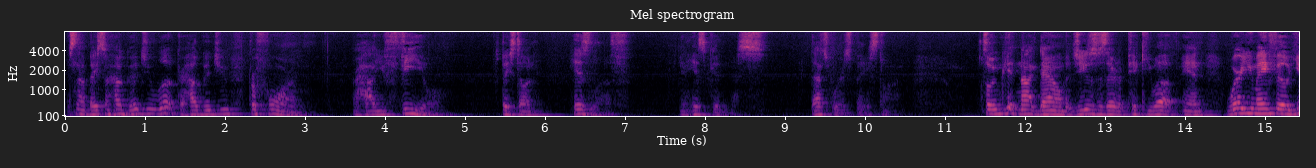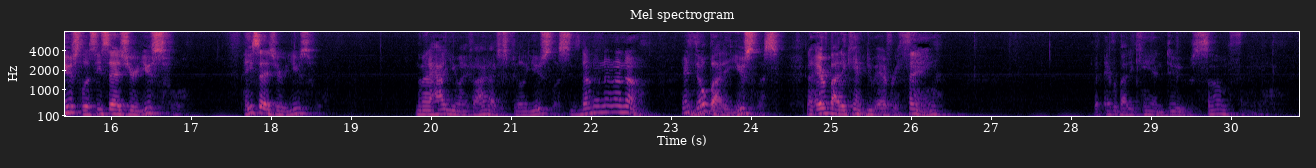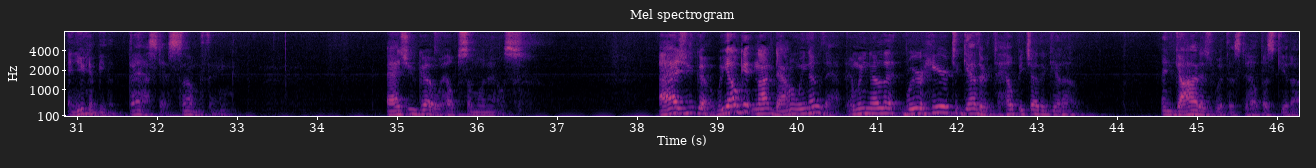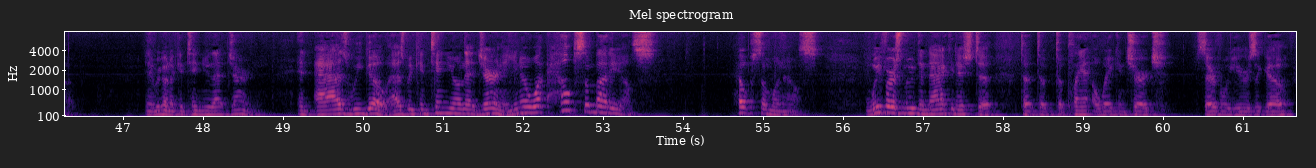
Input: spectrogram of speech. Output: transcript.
It's not based on how good you look or how good you perform or how you feel. It's based on His love and His goodness. That's where it's based on. So we get knocked down, but Jesus is there to pick you up. And where you may feel useless, He says you're useful. He says you're useful. No matter how you might find, I just feel useless. Says, no, no, no, no, no. There's nobody useless. Now, everybody can't do everything. But everybody can do something. And you can be the best at something. As you go, help someone else. As you go. We all get knocked down, and we know that. And we know that we're here together to help each other get up. And God is with us to help us get up. And we're going to continue that journey. And as we go, as we continue on that journey, you know what? Help somebody else. Help someone else. When we first moved to Natchitoches to to, to, to plant Awaken Church several years ago.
